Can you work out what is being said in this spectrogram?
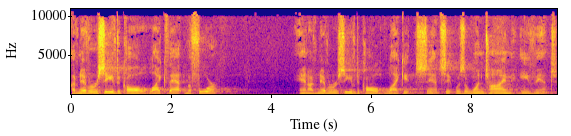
I've never received a call like that before, and I've never received a call like it since. It was a one time event.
